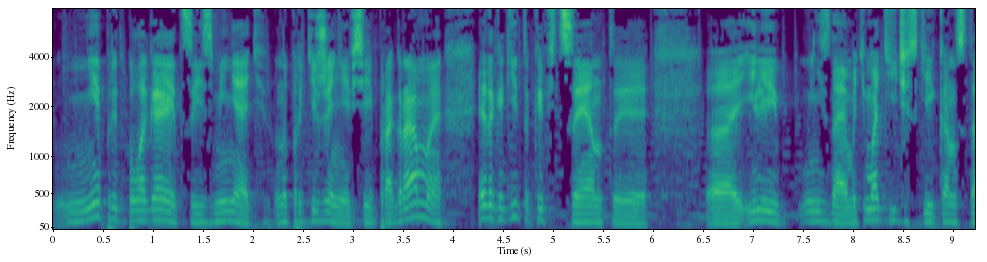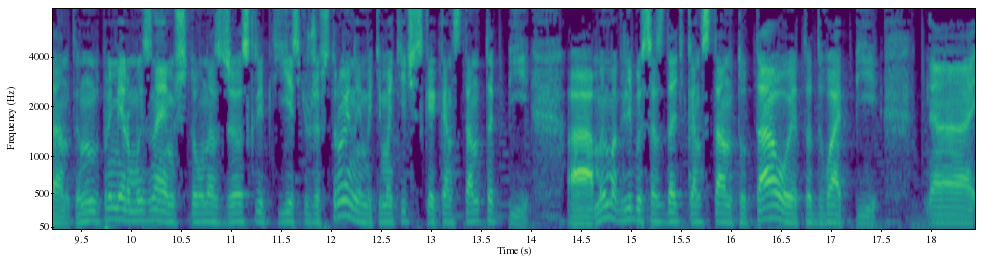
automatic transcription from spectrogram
не предполагается изменять на протяжении всей программы, это какие-то коэффициенты или, не знаю, математические константы. Ну, например, мы знаем, что у нас в JavaScript есть уже встроенная математическая константа π. А мы могли бы создать константу tau, это 2π. Э,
